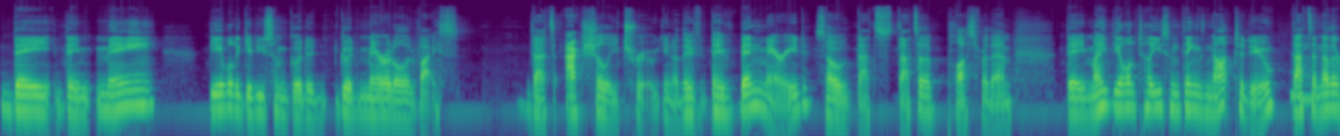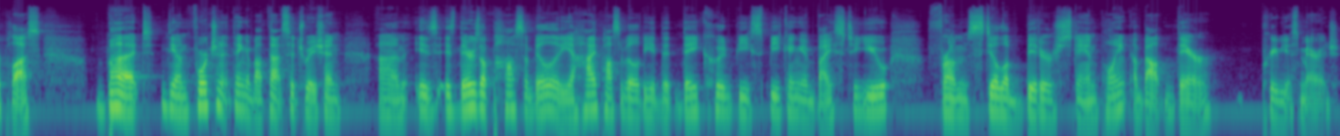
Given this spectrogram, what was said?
they they may be able to give you some good good marital advice that's actually true. You know, they've they've been married, so that's that's a plus for them. They might be able to tell you some things not to do. That's Right. another plus. But the unfortunate thing about that situation um, is is there's a possibility, a high possibility that they could be speaking advice to you from still a bitter standpoint about their previous marriage.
